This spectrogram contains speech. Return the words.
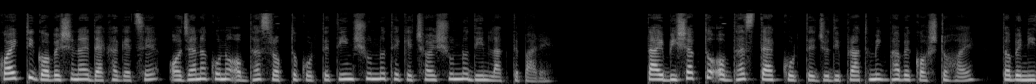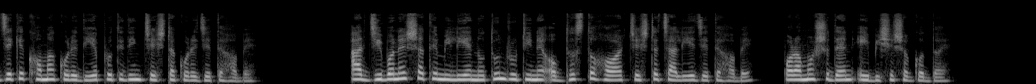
কয়েকটি গবেষণায় দেখা গেছে, অজানা কোনো অভ্যাস রপ্ত করতে তিন শূন্য থেকে ছয় শূন্য দিন লাগতে পারে। তাই বিষাক্ত অভ্যাস ত্যাগ করতে যদি প্রাথমিকভাবে কষ্ট হয়, তবে নিজেকে ক্ষমা করে দিয়ে প্রতিদিন চেষ্টা করে যেতে হবে। আর জীবনের সাথে মিলিয়ে নতুন রুটিনে অভ্যস্ত হওয়ার চেষ্টা চালিয়ে যেতে হবে, পরামর্শ দেন এই বিশেষজ্ঞদ্বয়।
